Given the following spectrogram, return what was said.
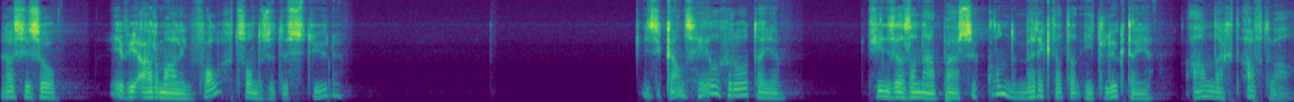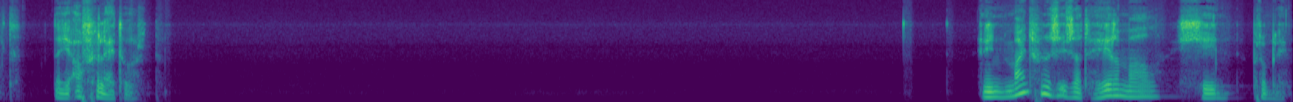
Als je zo even je ademhaling volgt zonder ze te sturen, is de kans heel groot dat je, misschien zelfs al na een paar seconden, merkt dat dat niet lukt, dat je aandacht afdwaalt, dat je afgeleid wordt. En in mindfulness is dat helemaal geen probleem.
